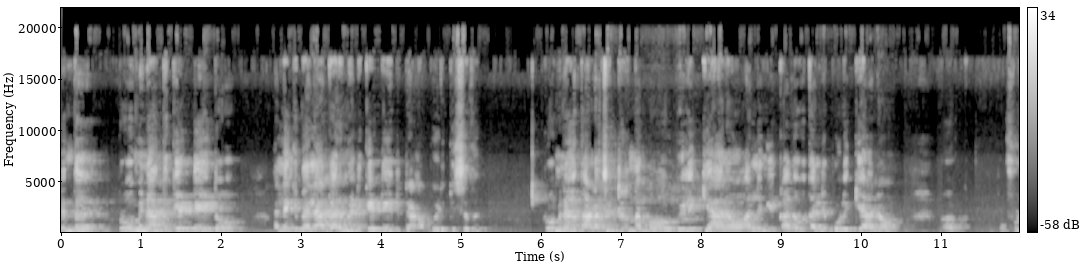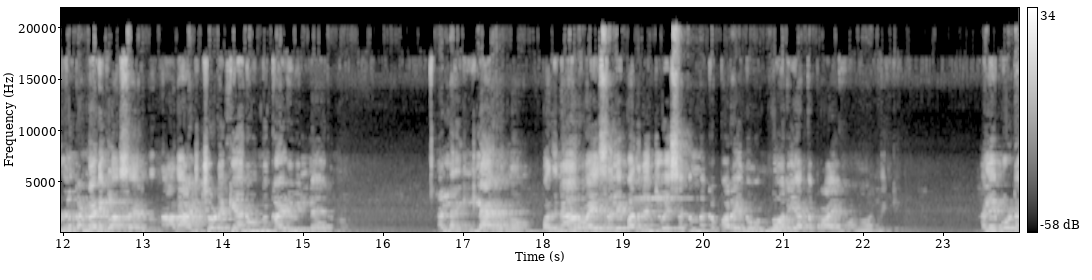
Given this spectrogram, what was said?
എന്ത്? റൂമിനകത്ത് കെട്ടിയിട്ടോ? അല്ലെങ്കിൽ ബലാത്കാരമായിട്ട് കെട്ടിയിട്ടിട്ടാണോ പീഡിപ്പിച്ചത് റൂമിനകത്ത് അടച്ചിട്ടിരുന്നപ്പോൾ വിളിക്കാനോ അല്ലെങ്കിൽ കതവ് തല്ലി പൊളിക്കാനോ ഫുള്ള് കണ്ണാടി ഗ്ലാസ് ആയിരുന്നു അത് അടിച്ചുടയ്ക്കാനോ ഒന്നും കഴിവില്ലായിരുന്നു. അല്ല ഇല്ലായിരുന്നു. പതിനാറ് വയസ്സല്ലേ പതിനഞ്ച് വയസ്സൊക്കെ എന്നൊക്കെ പറയുന്ന ഒന്നും അറിയാത്ത പ്രായമാണോ അല്ലെങ്കിൽ? അല്ലെങ്കിൽ പോട്ടെ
